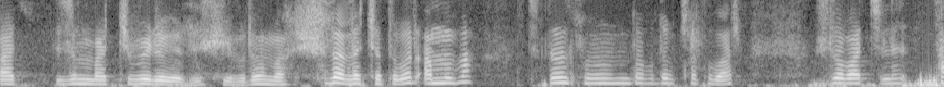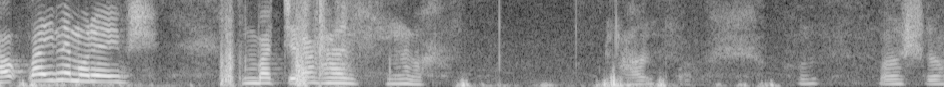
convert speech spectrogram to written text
Bak bizim bahçe böyle gözüküyor buradan bak şurada da çatı var ama bak çatının sonunda burada bir çatı var. Şurada bahçeli. Tavuklar yine mi orayaymış? Bu bahçeler haline bak. Al. Bak şurada.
